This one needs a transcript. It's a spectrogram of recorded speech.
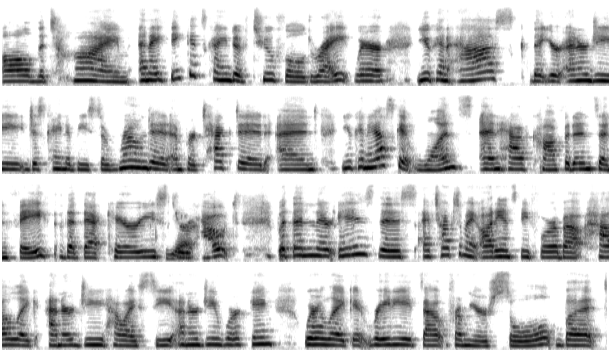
all the time. And I think it's kind of twofold, right? Where you can ask that your energy just kind of be surrounded and protected. And you can ask it once and have confidence and faith that that carries yeah. throughout. But then there is this, I've talked to my audience before about how, like, energy, how I see energy working, where like it radiates out from your soul. But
